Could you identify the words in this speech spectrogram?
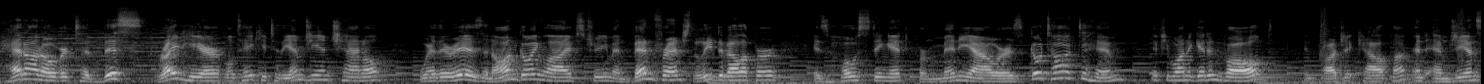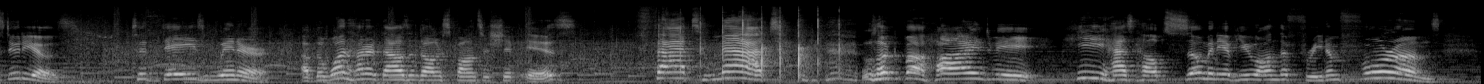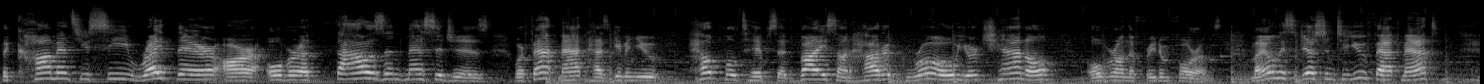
Head on over to this right here. We'll take you to the MGN channel where there is an ongoing live stream, and Ben French, the lead developer, is hosting it for many hours. Go talk to him if you want to get involved in Project Kalpa and MGN Studios. Today's winner of the $100,000 sponsorship is Fat Matt. Look behind me. He has helped so many of you on the Freedom Forums. The comments you see right there are over a thousand messages where Fat Matt has given you helpful tips, advice on how to grow your channel over on the Freedom Forums. My only suggestion to you, Fat Matt,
